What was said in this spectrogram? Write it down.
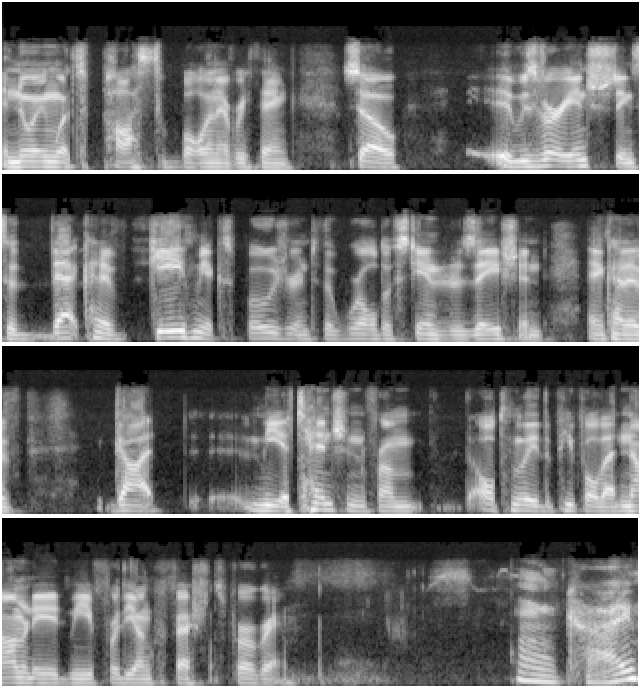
and knowing what's possible and everything. So it was very interesting. So that kind of gave me exposure into the world of standardization and kind of got me attention from ultimately the people that nominated me for the Young Professionals program. Okay.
